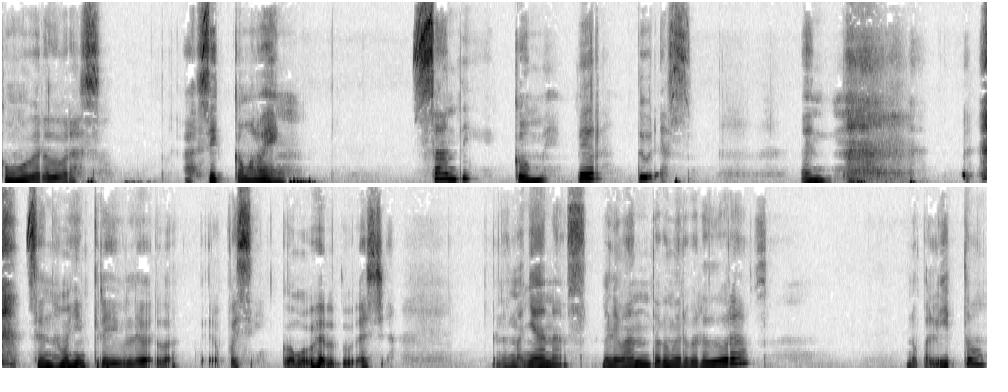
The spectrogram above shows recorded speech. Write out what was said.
como verduras. Así como lo ven. Sandy come verduras. Suena muy increíble, ¿verdad? Pero pues sí, como verduras ya. En las mañanas me levanto a comer verduras, nopalito,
